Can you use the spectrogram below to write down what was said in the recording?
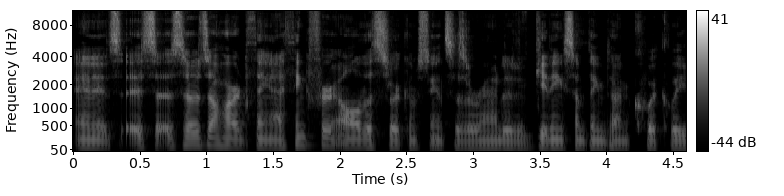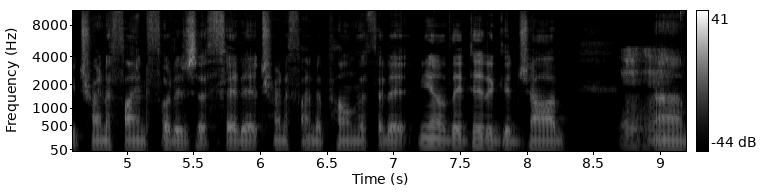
and it's it's so it's a hard thing i think for all the circumstances around it of getting something done quickly trying to find footage that fit it trying to find a poem that fit it you know they did a good job Mhm. um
